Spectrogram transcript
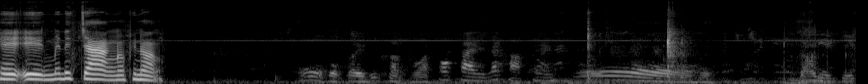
เทเองไม่ได้จ้างเนาะพี่น้องโอ้ขอไก่คือขับวะพอไก่และขาแพงโอ้เสาไม่จิก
